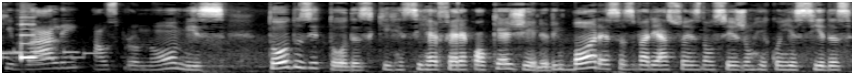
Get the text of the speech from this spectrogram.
equivalem aos pronomes todos e todas, que se refere a qualquer gênero, embora essas variações não sejam reconhecidas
